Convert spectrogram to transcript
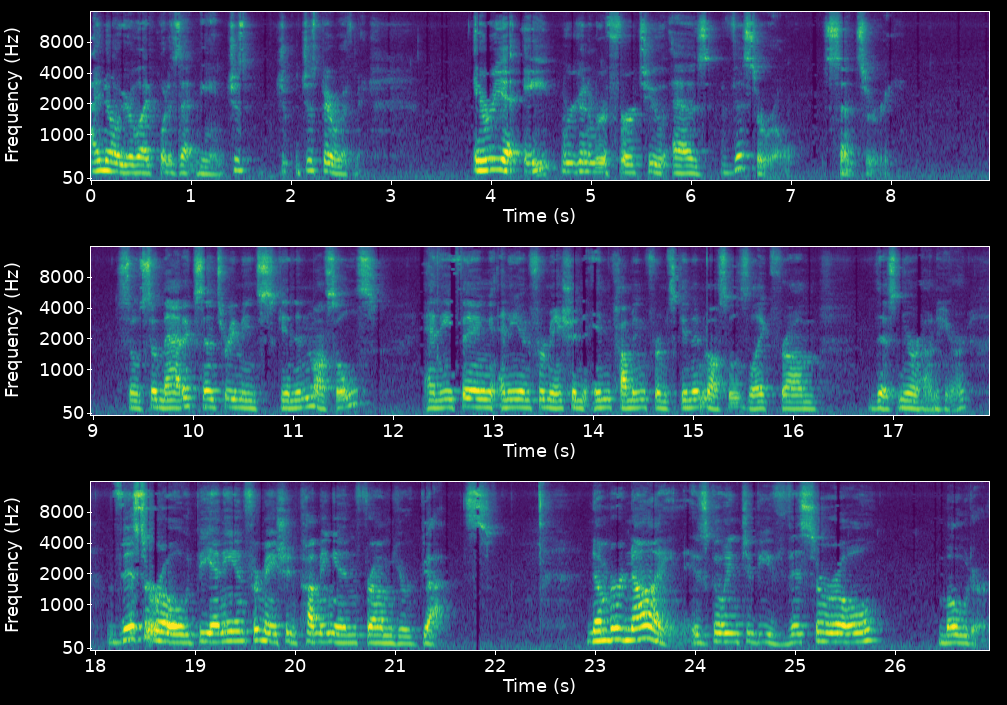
I know you're like, what does that mean? Just, just bear with me. Area 8, we're going to refer to as visceral sensory. So somatic sensory means skin and muscles. Anything, any information incoming from skin and muscles, like from this neuron here. Visceral would be any information coming in from your guts. Number nine is going to be visceral motor.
